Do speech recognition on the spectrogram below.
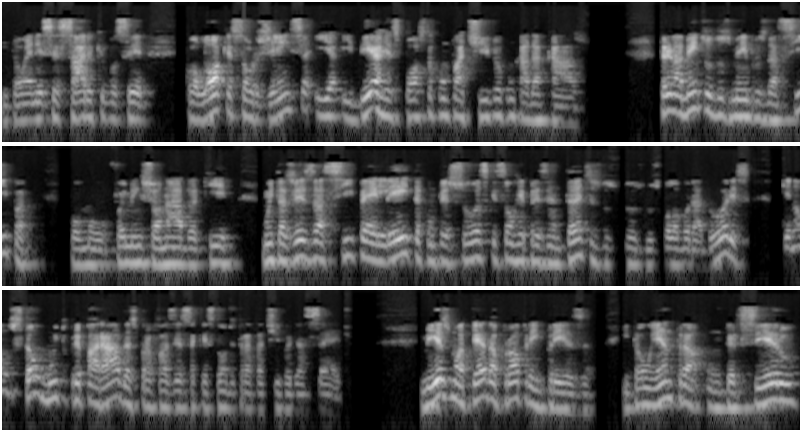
Então é necessário que você coloque essa urgência e, e dê a resposta compatível com cada caso. Treinamentos dos membros da CIPA, como foi mencionado aqui, muitas vezes a CIPA é eleita com pessoas que são representantes dos, dos, dos colaboradores que não estão muito preparadas para fazer essa questão de tratativa de assédio, mesmo até da própria empresa. Então entra um terceiro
